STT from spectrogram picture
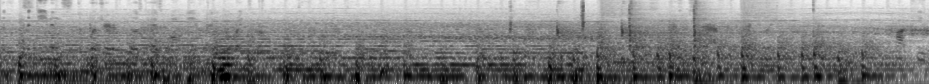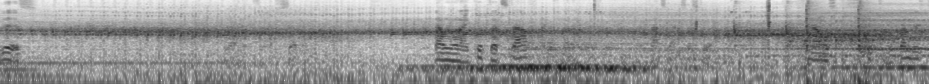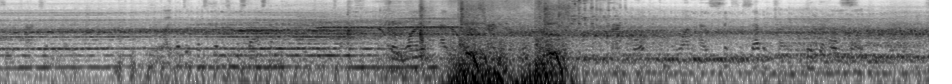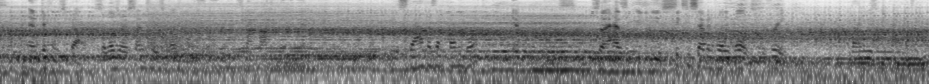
The, the demons, the butcher, those guys won't be affected. Go right. I hotkey this. That way when I equip that staff, I can uh, has, you can use 67 holy bolts for free. Without using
